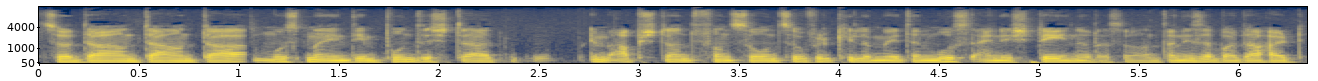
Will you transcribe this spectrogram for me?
So da und da und da muss man in dem Bundesstaat im Abstand von so und so vielen Kilometern muss eine stehen oder so. Und dann ist aber da halt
